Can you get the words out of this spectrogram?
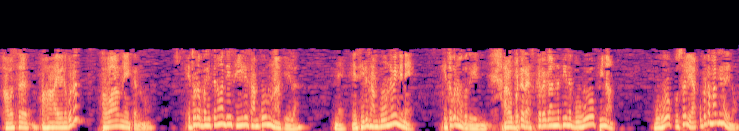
හවස 5 6 වෙනකොට පවාරණය කරනවා. එතකොට ඔබ හිතනවා මේ සීලය සම්පූර්ණ වුණා කියලා. නෑ. ඒ සීලය සම්පූර්ණ වෙන්නේ නෑ. එතකොට මොකද වෙන්නේ? අර ඔබට රැස් කරගන්න තියෙන බොහෝ පිනක් බොහෝ කුසලයක් ඔබට මගහැරෙනවා.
